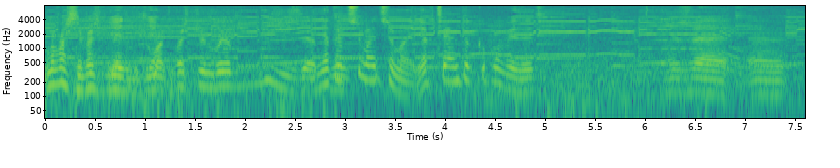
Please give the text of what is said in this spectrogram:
no właśnie, weź, Je- wytłumacz, weź, bo ja widzisz, że... Nie, to trzymaj, trzymaj. Ja chciałem tylko powiedzieć, że e,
